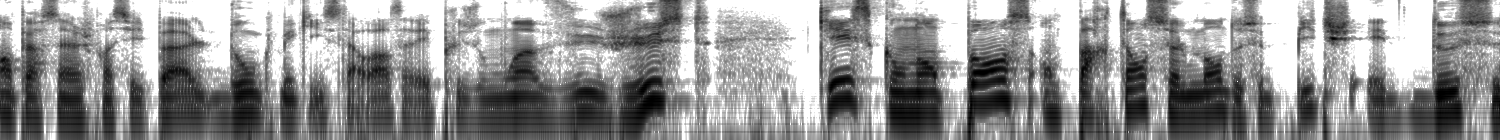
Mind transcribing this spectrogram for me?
en personnage principal, donc Making Star Wars avait plus ou moins vu juste qu'est-ce qu'on en pense en partant seulement de ce pitch et de ce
